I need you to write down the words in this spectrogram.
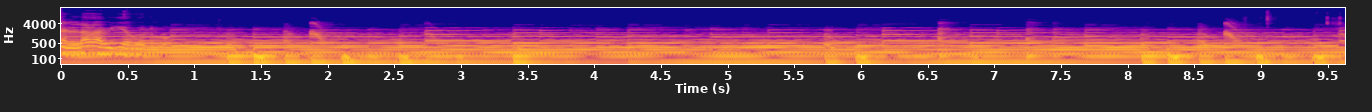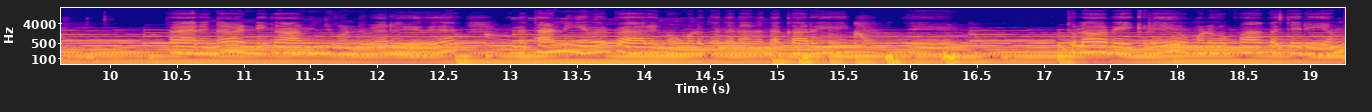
நல்லா அவிய விடுவோம். பாருங்க வெண்டிக்காய் அவிஞ்சு கொண்டு வருகுது. இந்த தண்ணியவே பாருங்க உங்களுக்கு அந்த நான் அந்த கறி துலா வைக்கலையே உங்களுக்கு பார்க்க தெரியும்.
